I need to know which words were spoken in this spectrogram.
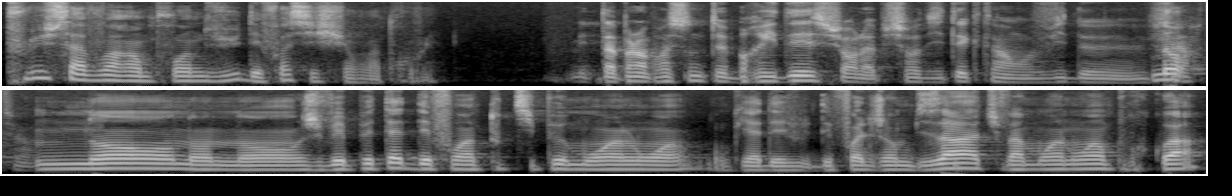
plus avoir un point de vue. Des fois, c'est chiant à trouver. Mais t'as pas l'impression de te brider sur l'absurdité que t'as envie de Non, faire, tu vois non, non, non. Je vais peut-être des fois un tout petit peu moins loin. Donc il y a des, des fois les gens me disent ah tu vas moins loin pourquoi?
